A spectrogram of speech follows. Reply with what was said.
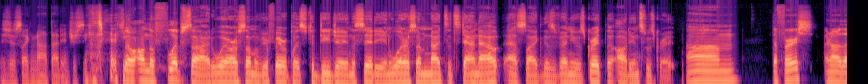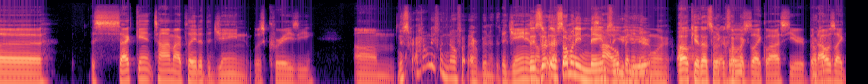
it's just like not that interesting. So on the flip side, where are some of your favorite places to DJ in the city, and what are some nights that stand out as like this venue was great, the audience was great? Um, the first, no, the the second time I played at the Jane was crazy. Um, I don't even know if I've ever been to the. the Jane is There's- on the there's so many names that you hear. Anymore. Okay, Um, that's what- it I'm like- like last year, but that was like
